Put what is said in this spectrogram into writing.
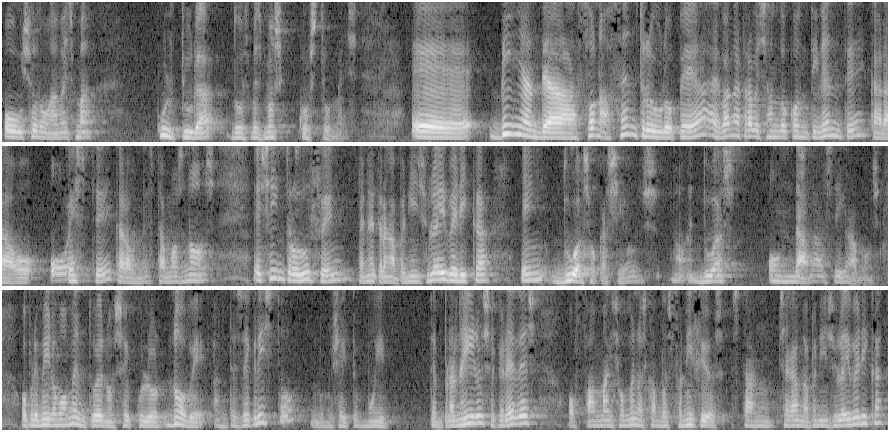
o uso dunha mesma cultura, dos mesmos costumes eh, viñan da zona centroeuropea e van atravesando o continente cara ao oeste, cara onde estamos nós, e se introducen, penetran a Península Ibérica en dúas ocasións, no? en dúas ondadas, digamos. O primeiro momento é no século IX a.C., dun xeito moi tempraneiro, se queredes, o fan máis ou menos cando os fenicios están chegando á Península Ibérica,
